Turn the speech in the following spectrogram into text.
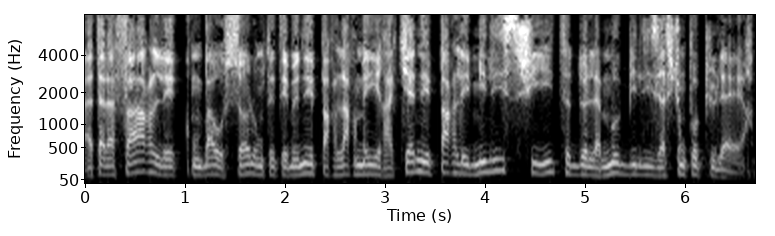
À Talafar, les combats au sol ont été menés par l'armée irakienne et par les milices chiites de la mobilisation populaire.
